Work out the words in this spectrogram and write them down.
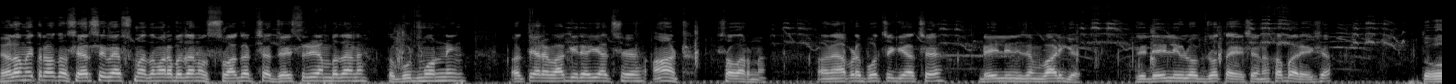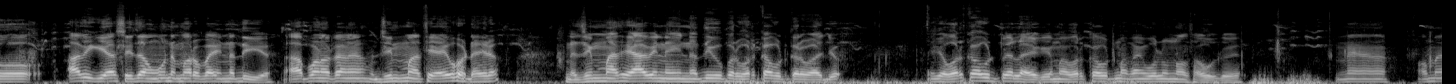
હેલો મિત્રો, તો શેરસી વેબ્સમાં તમારા બધાનું સ્વાગત છે. જય શ્રી રામ બધાને. તો ગુડ મોર્નિંગ. અત્યારે વાગી રહ્યા છે આઠ સવારના. અને આપણે પહોંચી ગયા છે ડેઇલીની જેમ વાડીએ. જે ડેઇલી વ્લોગ જોતા હશે એને ખબર હશે તો આવી ગયા સીધા હું ને મારો ભાઈ નદીએ. આ પણ અટાણે જીમમાંથી આવ્યો ડાયરેક્ટ ને જીમમાંથી આવીને એ નદી ઉપર વર્કઆઉટ કરવા ગયો. એ વર્કઆઉટ પહેલાં કે એમાં વર્કઆઉટમાં કાંઈ ઓલું ન થવું જોઈએ. ને અમે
